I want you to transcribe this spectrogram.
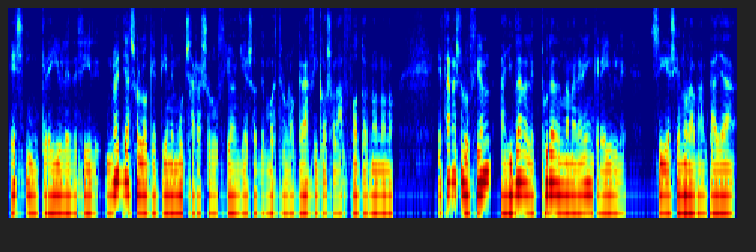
es increíble. Es decir, no es ya solo que tiene mucha resolución y eso te muestra unos gráficos o las fotos, no, no, no. Esta resolución ayuda a la lectura de una manera increíble. Sigue siendo una pantalla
